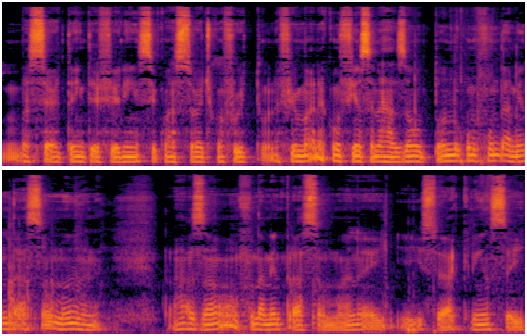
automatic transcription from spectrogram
uma certa interferência com a sorte, com a fortuna. Afirmar a confiança na razão autônoma como fundamento da ação humana. Né? A razão é um fundamento para a ação humana e, e isso é a crença aí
